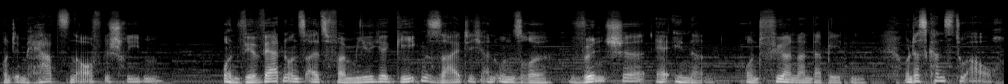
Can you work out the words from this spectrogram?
und im Herzen aufgeschrieben und wir werden uns als Familie gegenseitig an unsere Wünsche erinnern und füreinander beten. Und das kannst du auch.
